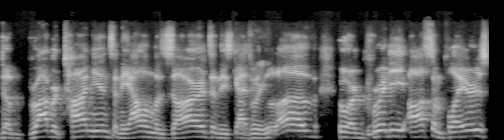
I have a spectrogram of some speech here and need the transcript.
the Robert Tonyans and the Allen Lazards and these guys Agreed. we love who are gritty, awesome players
